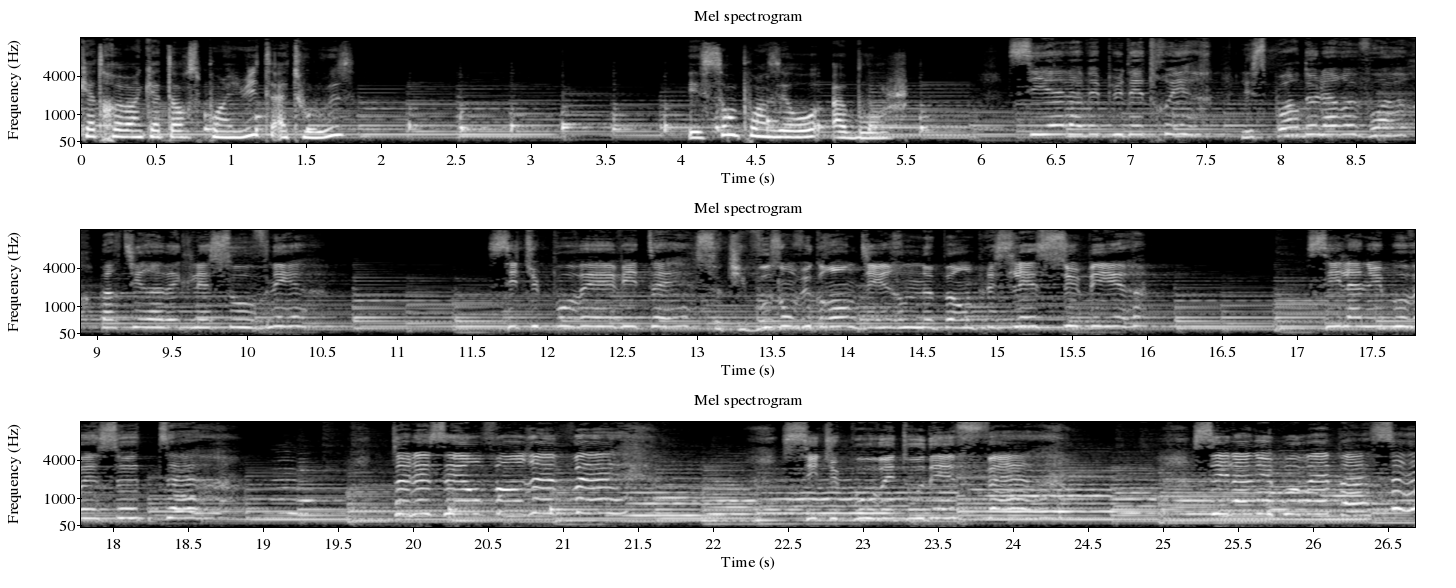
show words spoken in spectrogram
94.8 à Toulouse et 100.0 à Bourges. Si elle avait pu détruire l'espoir de la revoir, partir avec les souvenirs. Si tu pouvais éviter ceux qui vous ont vu grandir, ne pas en plus les subir. Si la nuit pouvait se taire, te laisser enfin rêver. Si tu pouvais tout défaire, si la nuit pouvait passer.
